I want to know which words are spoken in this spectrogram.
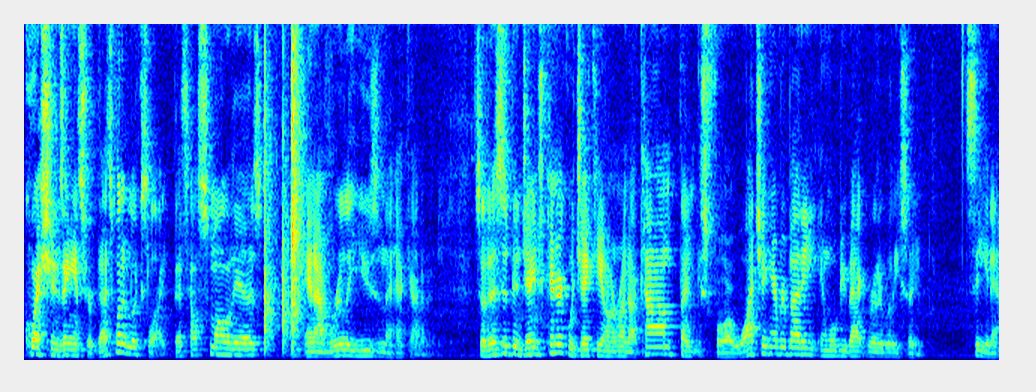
questions answered. That's what it looks like. That's how small it is. and I'm really using the heck out of it. So this has been James Kendrick with jkontherun.com. Thanks for watching, everybody, and we'll be back really, really soon. See you now.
